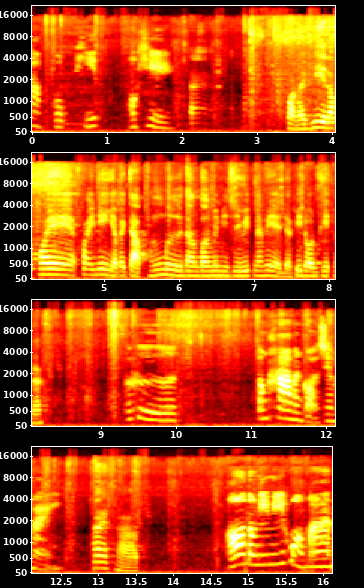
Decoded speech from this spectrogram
จับกบพิษ โอเค ก่อนไว้พี่แล้วค่อย ค่อยนี่อย่าไปจับทั้งมือตอนตอนไม่มีชีวิตนะพี่ เดี๋ยวพี่โดนพิษนะ ก็คือ ต้องฆ่ามันก่อนใช่ไหม ใช่ครับ อ๋อ ตรงนี้นี่หัวมัน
